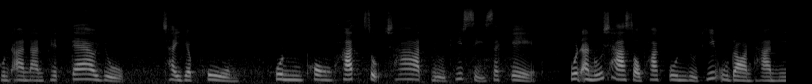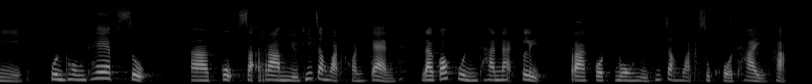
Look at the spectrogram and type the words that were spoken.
คุณอานันต์เพชรแก้วอยู่ชัยภูมิ คุณพงพัฒน์สุชาติอยู่ที่ศรีสะเกดคุณอนุชาโสภากุลอยู่ที่อุดรธานี คุณพงเทพสุ กุสรำอยู่ที่จังหวัดขอนแก่น แล้วก็คุณธนกฤษปรากฏวงอยู่ที่จังหวัดสุขโขทัยค่ะ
